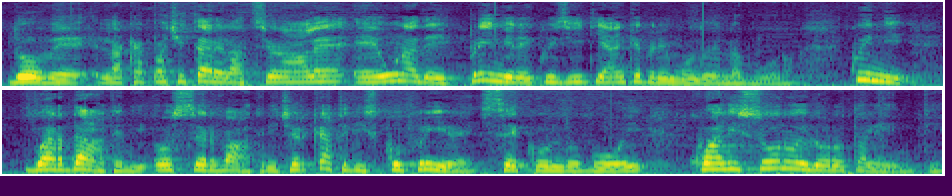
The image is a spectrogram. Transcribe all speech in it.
dove la capacità relazionale è uno dei primi requisiti anche per il mondo del lavoro. Quindi guardateli, osservateli, cercate di scoprire secondo voi quali sono i loro talenti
